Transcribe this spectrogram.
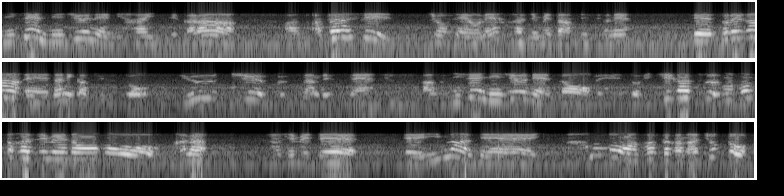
2020年に入ってから、あの、新しい挑戦をね、始めたんですよね。で、それが、えー、何かというと、YouTube なんですね。あの、2020年の、えーと、1月、もう本当初めの方から始めて、えー、今ね、何本上がったかな、ちょっと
